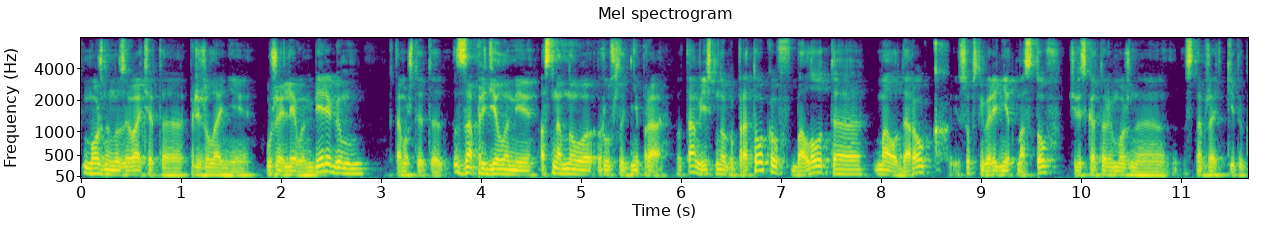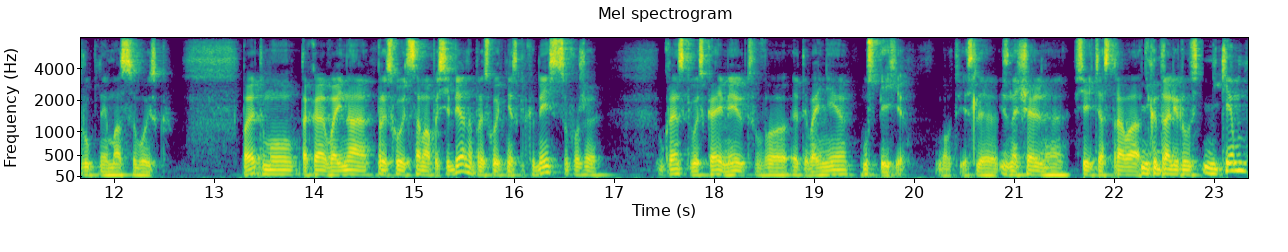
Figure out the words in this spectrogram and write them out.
Можно называть это при желании уже левым берегом, потому что это за пределами основного русла Днепра. Но там есть много протоков, болота, мало дорог, и, собственно говоря, нет мостов, через которые можно снабжать какие-то крупные массы войск. Поэтому такая война происходит сама по себе, она происходит несколько месяцев уже. Украинские войска имеют в этой войне успехи. Вот, если изначально все эти острова не контролировались никем,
